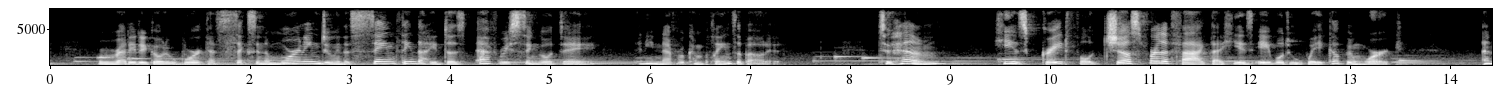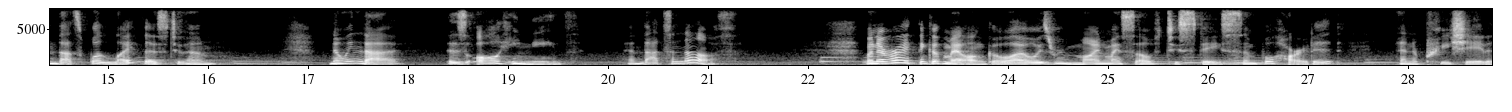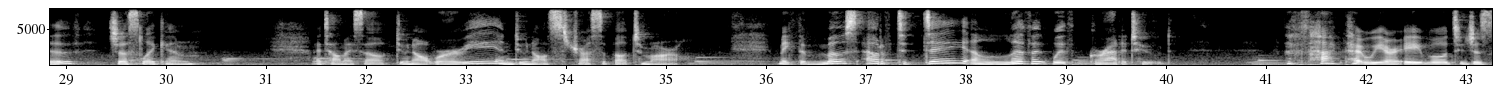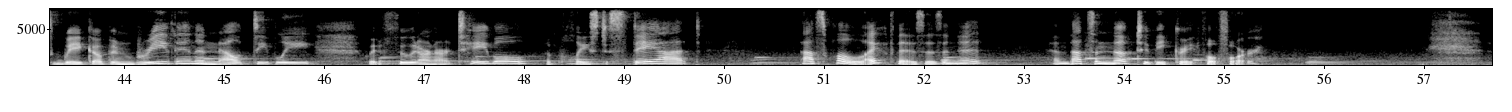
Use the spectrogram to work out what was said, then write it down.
ready to go to work at 6 in the morning, doing the same thing that he does every single day, and he never complains about it. To him, he is grateful just for the fact that he is able to wake up and work. And that's what life is to him. Knowing that is all he needs, and that's enough. Whenever I think of my uncle, I always remind myself to stay simple hearted and appreciative, just like him. I tell myself, do not worry and do not stress about tomorrow. Make the most out of today and live it with gratitude. The fact that we are able to just wake up and breathe in and out deeply with food on our table, a place to stay at, that's what life is, isn't it? And that's enough to be grateful for.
